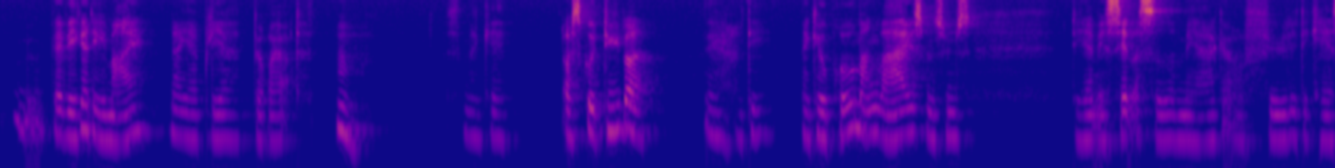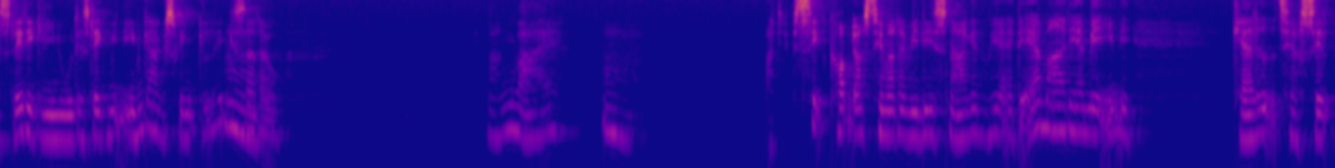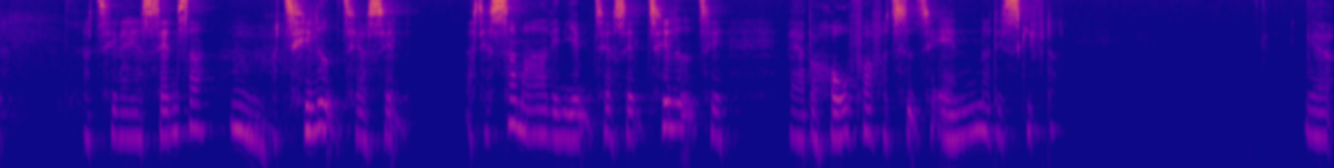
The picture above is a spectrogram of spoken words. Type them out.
hvad vækker det i mig, når jeg bliver berørt? Hmm. Så man kan også gå dybere ja. i det. Man kan jo prøve mange veje, hvis man synes, det her med selv at sidde og mærke og føle, det kan jeg slet ikke lige nu. Det er slet ikke min indgangsvinkel. Ikke? Mm. Så er der jo mange veje. Mm. Og det set kom det også til mig, da vi lige snakkede nu her, at det er meget det her med egentlig kærlighed til os selv, og til hvad jeg sanser, mm. og tillid til os selv. Altså det er så meget at vende hjem til os selv. Tillid til, hvad jeg har behov for fra tid til anden, og det skifter. Ja.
